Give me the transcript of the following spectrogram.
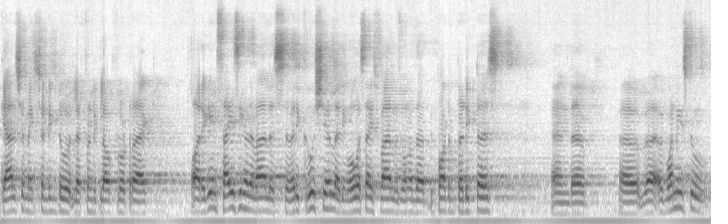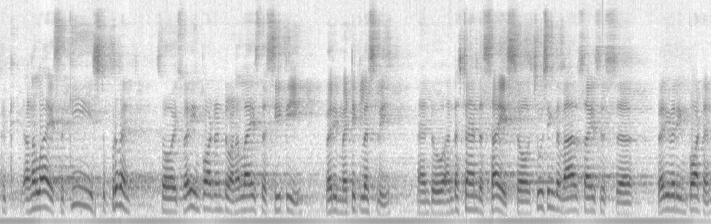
calcium extending to left ventricular outflow tract. Or again, sizing of the valve is uh, very crucial. I think oversized valve is one of the important predictors. And uh, uh, one needs to analyze. The key is to prevent. So it's very important to analyze the CT very meticulously and to understand the size. So choosing the valve size is uh, very very important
